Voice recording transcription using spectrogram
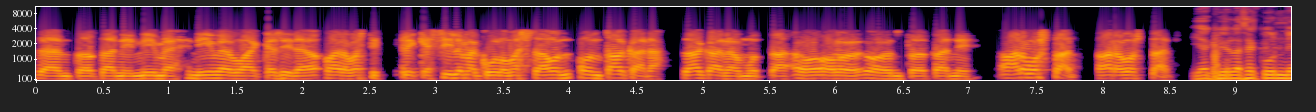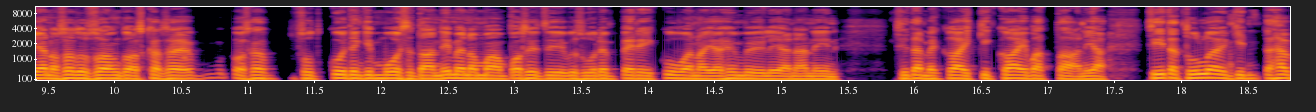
tämän tota, niin nime, nime, vaikka siinä varmasti pelkä silmäkulmassa on, on takana, takana, mutta on, on, tota, niin, arvostan, arvostan. Ja kyllä se kunnianosoitus on, koska, se, koska sut kuitenkin muistetaan nimenomaan positiivisuuden perikuvana ja hymyilijänä, niin sitä me kaikki kaivataan. Ja siitä tuleekin tähän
